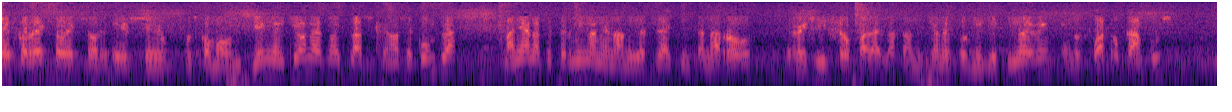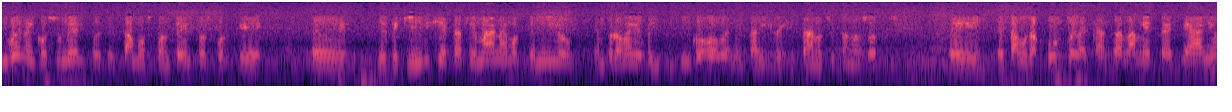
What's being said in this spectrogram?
Es correcto, Héctor. Este, pues como bien mencionas, no hay plazo que no se cumpla. Mañana se terminan en la Universidad de Quintana Roo el registro para las admisiones 2019 en los cuatro campus. Y bueno, en Cozumel pues estamos contentos porque eh, desde que inicia esta semana hemos tenido en promedio 25 jóvenes ahí registrándose con nosotros. Eh, estamos a punto de alcanzar la meta este año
